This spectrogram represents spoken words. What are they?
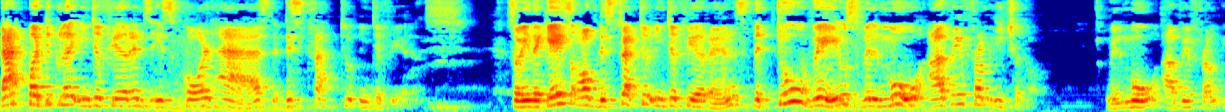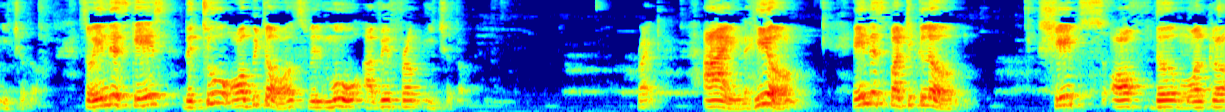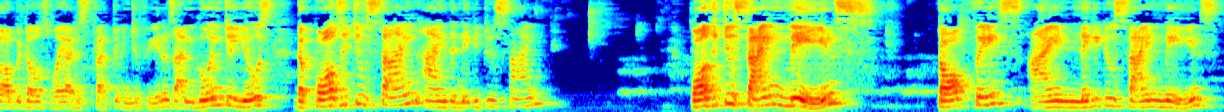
that particular interference is called as destructive interference. So in the case of destructive interference, the two waves will move away from each other. Will move away from each other. So in this case, the two orbitals will move away from each other. Right? And here, in this particular shapes of the molecular orbitals via destructive interference. I'm going to use the positive sign and the negative sign. Positive sign means top face and negative sign means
